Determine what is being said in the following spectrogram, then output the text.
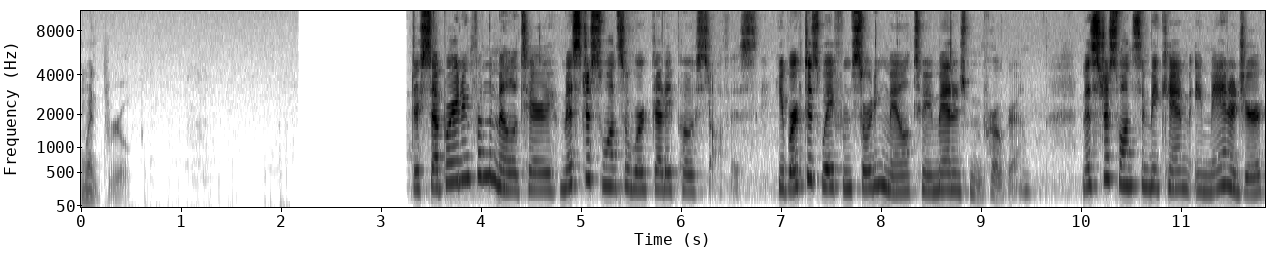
went through. After separating from the military, Mr. Swanson worked at a post office. He worked his way from sorting mail to a management program. Mr. Swanson became a manager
